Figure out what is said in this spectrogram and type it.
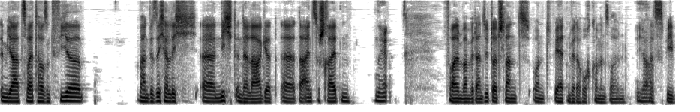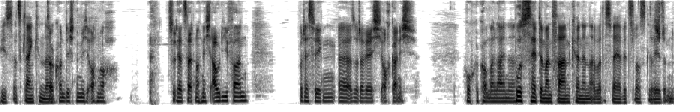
im Jahr 2004 waren wir sicherlich äh, nicht in der Lage, äh, da einzuschreiten. nee, Vor allem waren wir da in Süddeutschland und wir hätten wir da hochkommen sollen. ja, Als Babys, als Kleinkinder. da konnte ich nämlich auch noch zu der Zeit noch nicht Audi fahren. Und deswegen, äh, also da wäre ich auch gar nicht hochgekommen alleine. Bus hätte man fahren können, aber das wäre ja witzlos gewesen.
